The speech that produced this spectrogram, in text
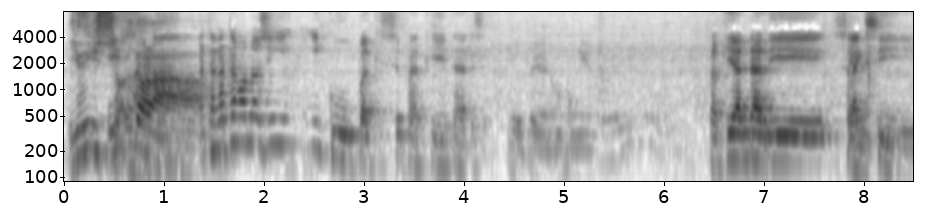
Iya iso, Iso lah. Kadang-kadang ono si iku bagi sebagai dari ya ngomongnya. Bagian dari seleksi.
